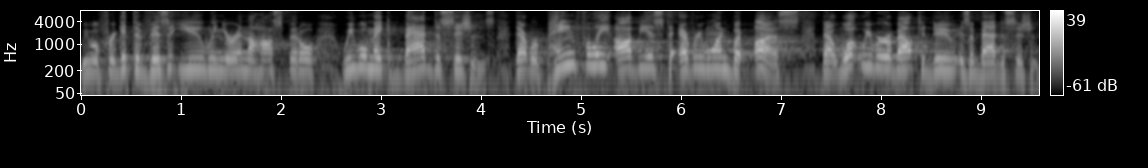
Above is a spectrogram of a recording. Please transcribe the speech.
We will forget to visit you when you're in the hospital. We will make bad decisions that were painfully obvious to everyone but us that what we were about to do is a bad decision.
